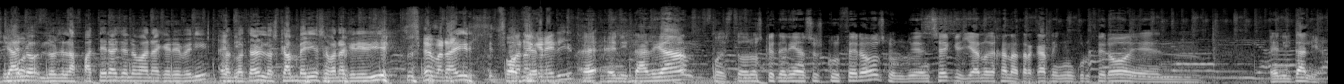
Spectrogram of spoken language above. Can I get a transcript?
Sí, ya bueno. no- los de las pateras ya no van a querer venir. Al En- contrario, los que han venido se van a querer ir. se van a ir. Se van a querer ir. eh, en Italia, pues todos los que tenían sus cruceros, olvídense que ya no dejan atracar ningún crucero en, en Italia.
